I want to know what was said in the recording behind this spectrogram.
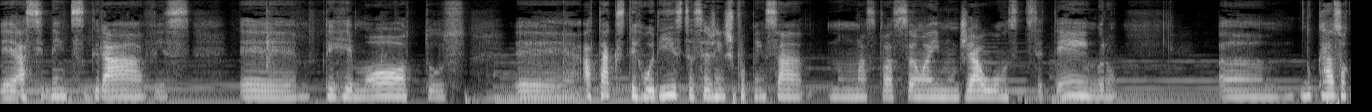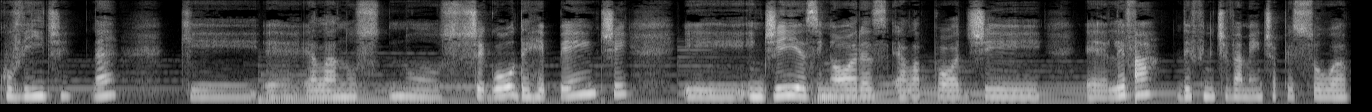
é, acidentes graves, é, terremotos, é, ataques terroristas, se a gente for pensar numa situação aí mundial, 11 de setembro, um, no caso a Covid, né? Que é, ela nos, nos chegou de repente e em dias, em horas, ela pode é, levar definitivamente a pessoa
